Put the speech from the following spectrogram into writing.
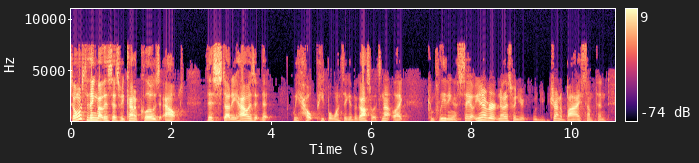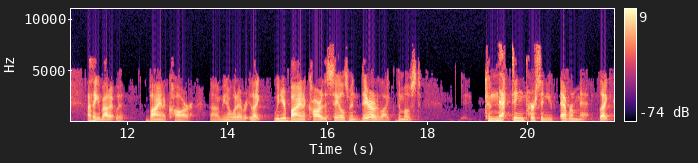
So I want us to think about this as we kind of close out this study, how is it that we help people once they give the gospel? It's not like completing a sale. You never notice when you're, when you're trying to buy something? I think about it with buying a car, um, you know, whatever. Like when you're buying a car, the salesman, they're like the most connecting person you've ever met. Like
